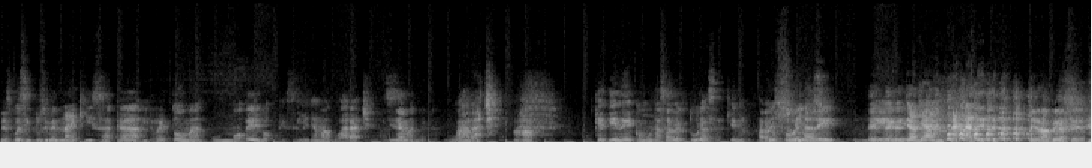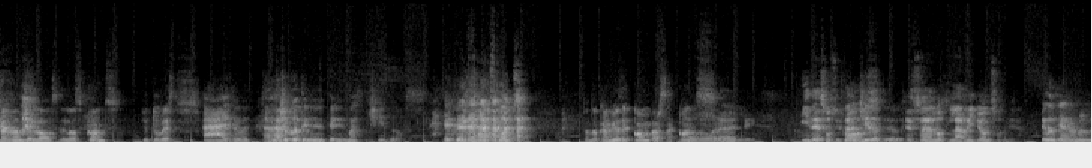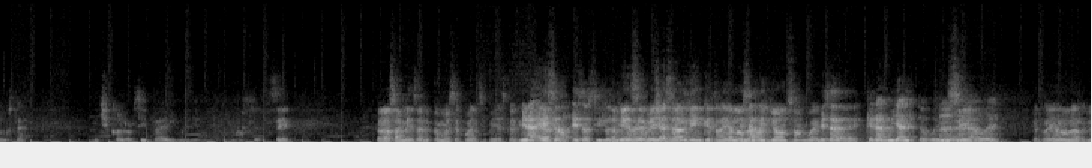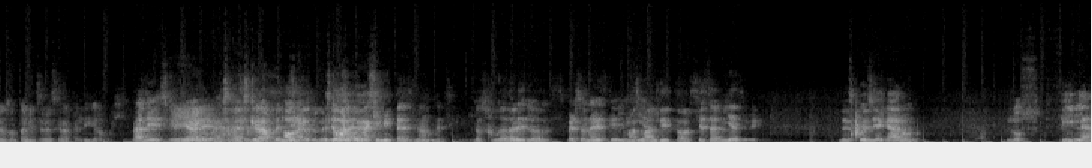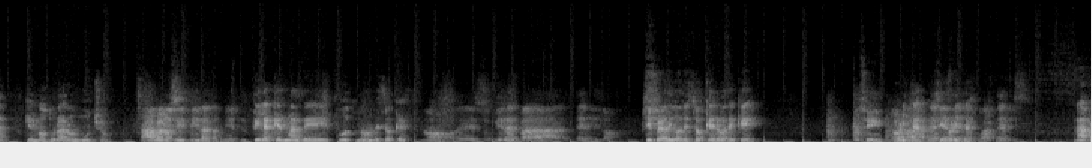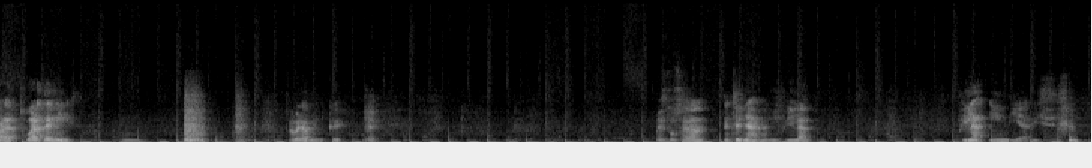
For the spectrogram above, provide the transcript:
Después, inclusive, Nike saca y retoma un modelo que se le llama Guarache. Así se llama, ¿no? Guarache. Ajá. Que tiene como unas aberturas aquí en- para De los suela tobillos. de. De- de, de llanta. llanta. Mira, fíjate, perdón, de los, de los cons, yo tuve estos. ah, está. Ajá. El Choco tiene tenis más chidos. Estos son los Cons. Cuando cambió de Converse a cons. Órale. Y de esos Están Cons, chidos, esos. esos eran los Larry Johnson, mira. Esos ya no me gustan. Pinche colorcito ahí medio. Sí. Pero también sabe como ese juego, si veías que alguien Mira, traía- eso, eso sí los También un veías a alguien que traía los Esa- Larry Johnson, güey. Esa de- que era muy alto, güey. Sí. Que traía los Larry Johnson también sabías que era peligro, güey. ¿Ah, sí? Sí, güey. güey. Ah, sabes que era peligro. Ahora. Es como las maquinitas, ¿no? Así, los jugadores, los personajes que Más malditos. Ya sabías, güey. Después llegaron los Fila, que no duraron mucho. Ah, bueno, sí, fila también. Fila que es más de foot, ¿no? De soccer. No, de su fila es para tenis, ¿no? Sí, pero digo, ¿de soccer o de qué? Sí. Ahorita, Para sí, tenis, ahorita. tenis, jugar tenis. Ah, para jugar tenis. Mm. A ver, amigo, ¿qué? Estos eran Enseña. Fila. Fila india, dice.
